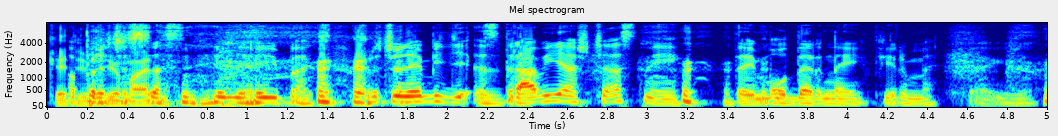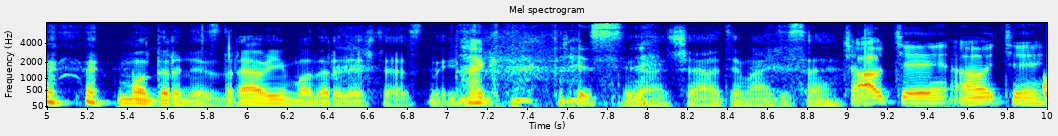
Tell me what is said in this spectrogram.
Keď a už prečo ju sa s nej nehýbať? Prečo nebyť zdravý a šťastný v tej modernej firme? Takže, moderne zdravý, moderne šťastný. tak, tak, presne. Ja, čaute, majte sa. Čaute, ahojte.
